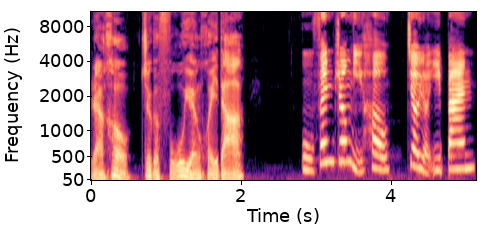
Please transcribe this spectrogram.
然后这个服务员回答五分钟以后就有一班。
